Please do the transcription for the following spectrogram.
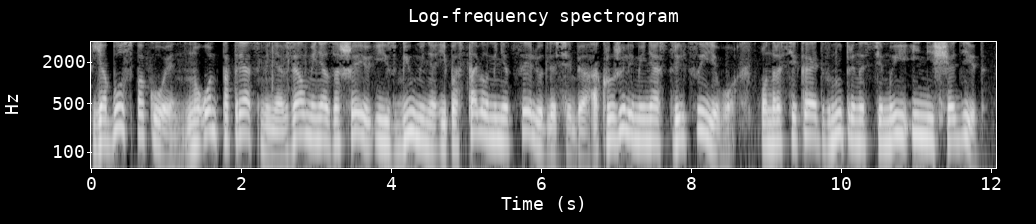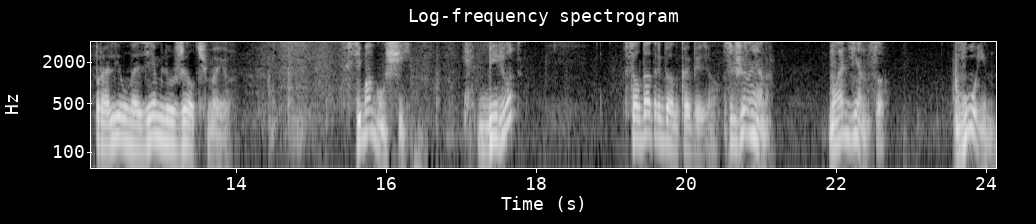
«Я был спокоен, но он потряс меня, взял меня за шею и избил меня, и поставил меня целью для себя. Окружили меня стрельцы его. Он рассекает внутренности мои и не щадит. Пролил на землю желчь мою». Всемогущий берет... Солдат ребенка обидел. Совершенно верно. Младенца. Воин.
